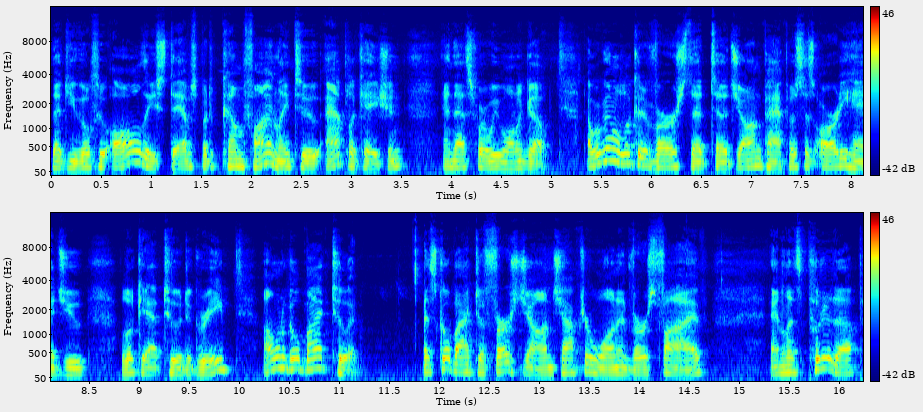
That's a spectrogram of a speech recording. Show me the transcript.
that you go through all these steps, but come finally to application, and that's where we want to go. Now, we're going to look at a verse that uh, John Pappas has already had you look at to a degree. I want to go back to it. Let's go back to 1 John chapter 1 and verse 5, and let's put it up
